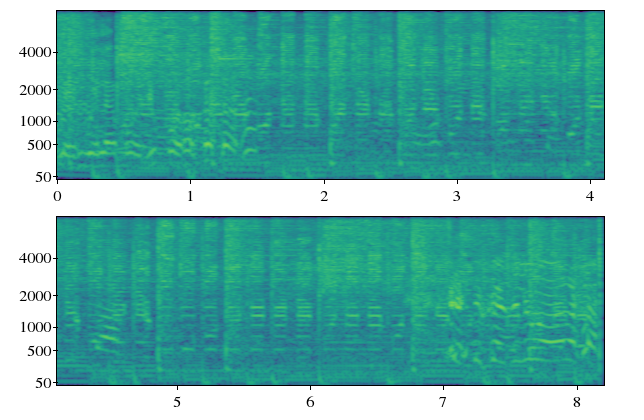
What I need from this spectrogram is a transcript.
gue lah mau jumpa. Itu kan keluar lah.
